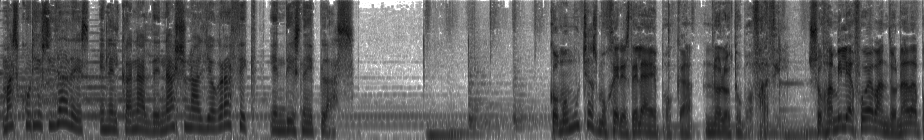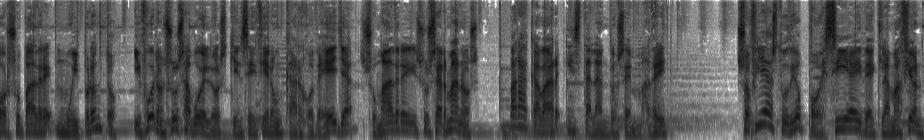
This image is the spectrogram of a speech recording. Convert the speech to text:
más curiosidades en el canal de National Geographic y en Disney Plus. Como muchas mujeres de la época, no lo tuvo fácil. Su familia fue abandonada por su padre muy pronto, y fueron sus abuelos quienes se hicieron cargo de ella, su madre y sus hermanos, para acabar instalándose en Madrid. Sofía estudió poesía y declamación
